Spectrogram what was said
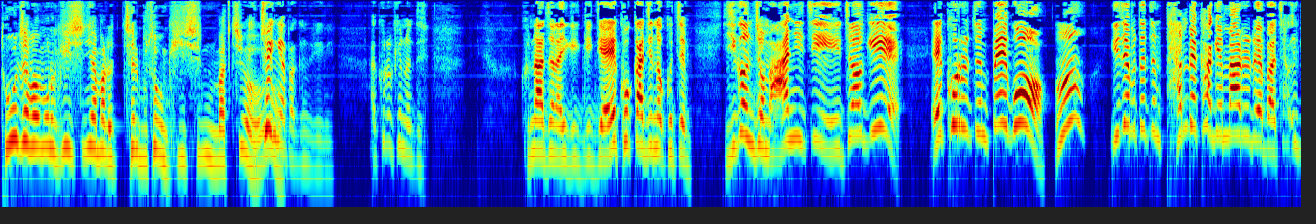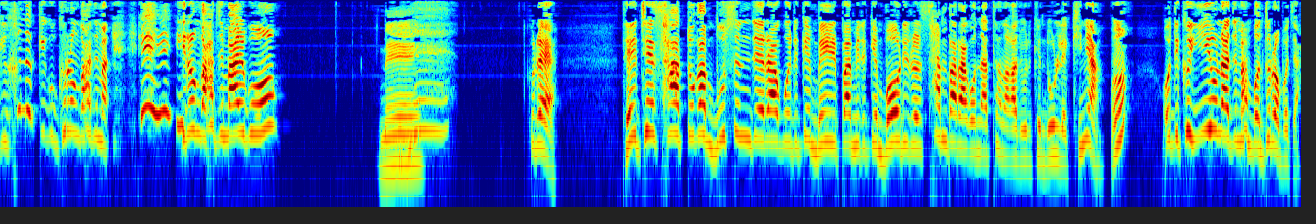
돈 잡아먹는 귀신이야말로 제일 무서운 귀신 맞죠? 조용히 해봐. 조용히. 아 그렇게는 그나저나 이게 이제 에코까지 넣고 좀 이건 좀 아니지. 저기 에코를 좀 빼고 어? 이제부터 좀 담백하게 말을 해봐. 자, 이게 흐느끼고 그런 거 하지 마. 히히 이런 거 하지 말고. 네. 그래. 대체 사또가 무슨 죄라고 이렇게 매일 밤 이렇게 머리를 산발하고 나타나가지고 이렇게 놀래키냐? 어? 어디 그 이혼아 좀 한번 들어보자.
